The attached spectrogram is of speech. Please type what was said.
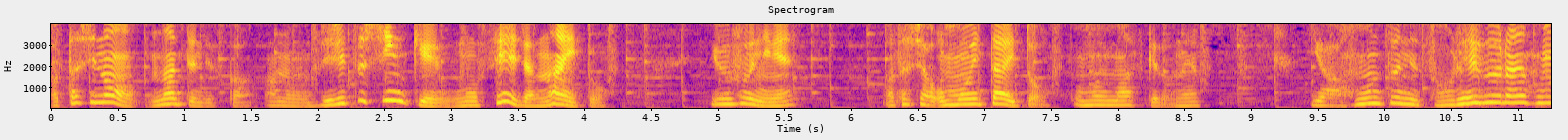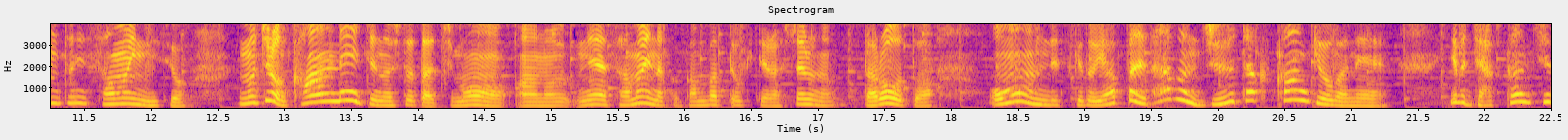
私の、なんて言うんですか、あの、自律神経のせいじゃないというふうにね、私は思いたいと思いますけどね。いや、本当にそれぐらい本当に寒いんですよ。もちろん寒冷地の人たちも、あのね、寒い中頑張って起きてらっしゃるのだろうとは思うんですけど、やっぱり多分住宅環境がね、やっぱ若干違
